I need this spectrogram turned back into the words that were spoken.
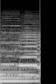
Música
